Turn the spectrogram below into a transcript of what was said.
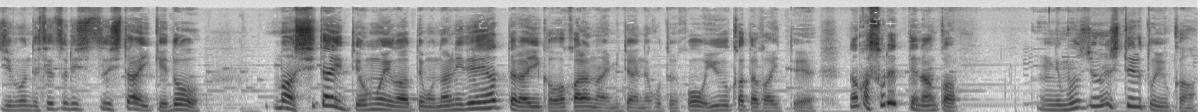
自分で設立したいけどまあしたいって思いがあっても何でやったらいいかわからないみたいなことを言う方がいてなんかそれってなんか矛盾してるというか、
